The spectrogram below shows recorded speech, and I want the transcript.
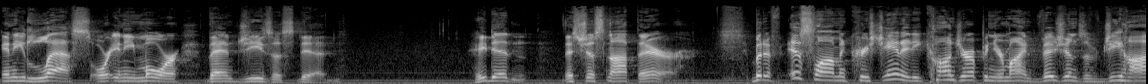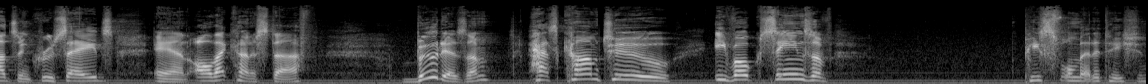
any less or any more than Jesus did. He didn't. It's just not there. But if Islam and Christianity conjure up in your mind visions of jihads and crusades and all that kind of stuff, Buddhism has come to evoke scenes of peaceful meditation,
